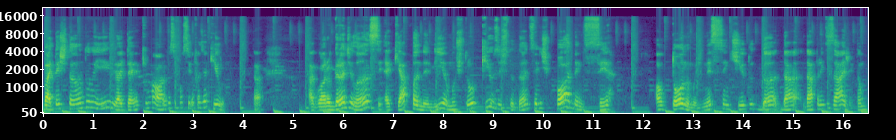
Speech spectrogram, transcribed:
vai testando e a ideia é que uma hora você consiga fazer aquilo. Tá? Agora, o grande lance é que a pandemia mostrou que os estudantes eles podem ser autônomos nesse sentido da, da, da, aprendizagem. Então,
